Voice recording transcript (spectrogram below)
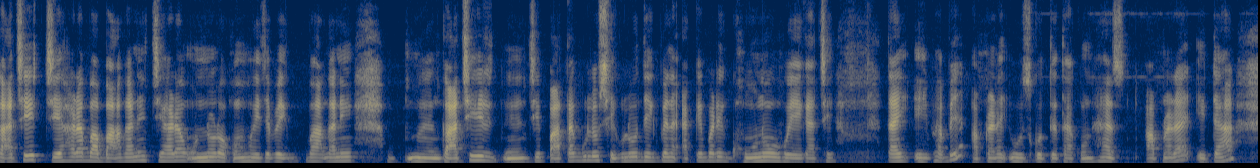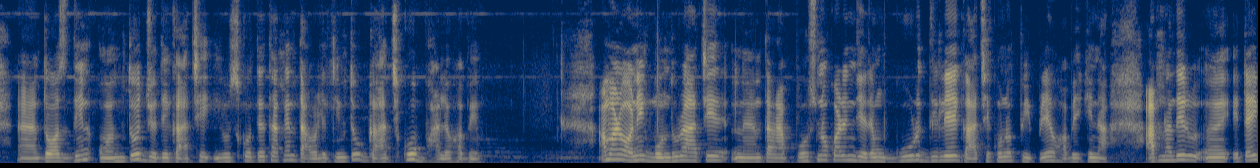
গাছের চেহারা বা বাগানের চেহারা অন্যরকম হয়ে যাবে। বাগানে গাছের, যে পাতাগুলো সেগুলো দেখবেন একেবারে ঘন হয়ে গেছে। তাই এইভাবে আপনারা ইউজ করতে থাকুন। হ্যাঁ আপনারা এটা দশ দিন অন্তর যদি গাছে ইউজ করতে থাকেন তাহলে কিন্তু গাছ খুব ভালো হবে। আমার অনেক বন্ধুরা আছে তারা প্রশ্ন করেন যে এরকম গুড় দিলে গাছে কোনো পিঁপড়ে হবে কি না? আপনাদের এটাই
